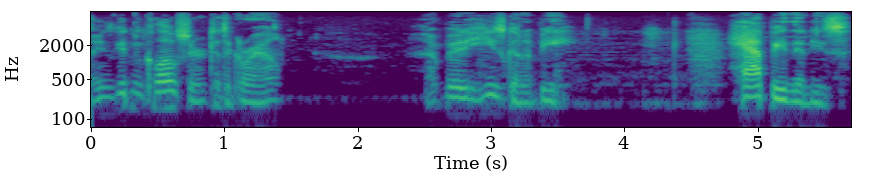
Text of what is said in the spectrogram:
He's getting closer to the ground. I bet he's going to be happy that he's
